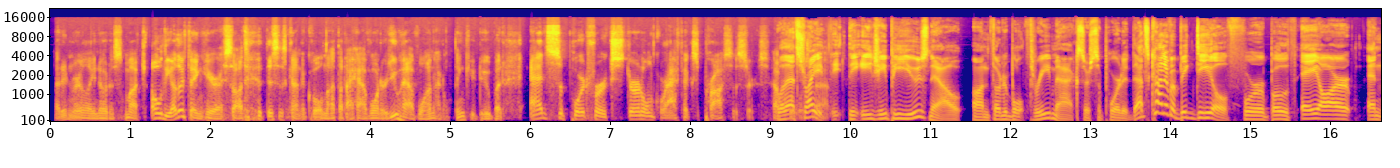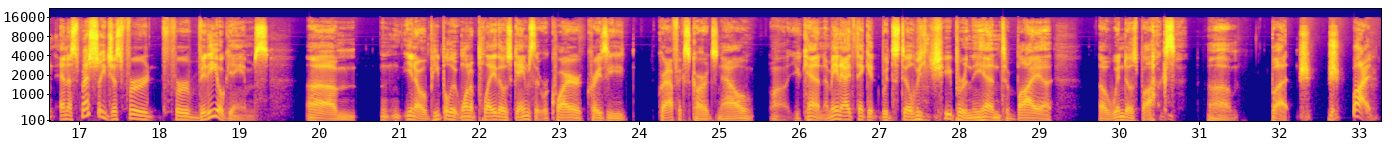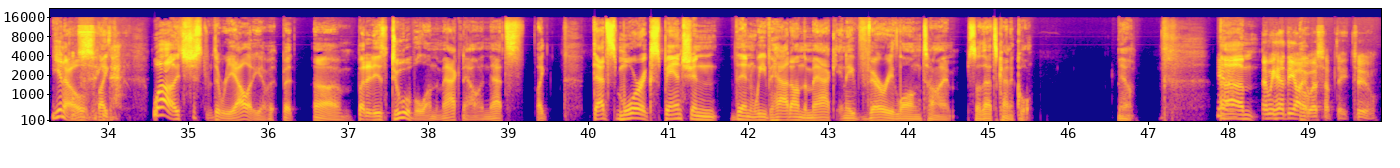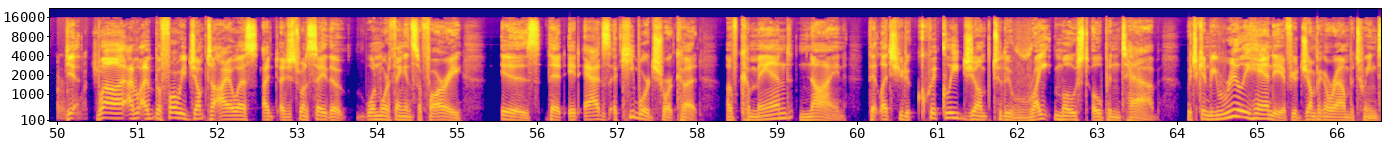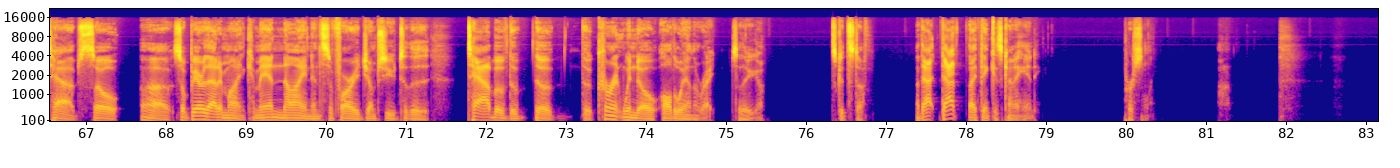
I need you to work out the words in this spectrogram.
I didn't really notice much. Oh, the other thing here I saw. This is kind of cool. Not that I have one or you have one. I don't think you do. But adds support for external graphics processors. How well, cool that's right. that? The, the eGPUs now on Thunderbolt 3 Macs are supported. That's kind of a big deal for both AR and and especially just for for video games. Um, you know, people that want to play those games that require crazy graphics cards now uh, you can. I mean, I think it would still be cheaper in the end to buy a a Windows box. Um, but but you know, like that. well, it's just the reality of it, but um, but it is doable on the Mac now, and that's like that's more expansion than we've had on the Mac in a very long time. So that's kind of cool. Yeah. Yeah. Um, and we had the iOS update too. Yeah. Well, I, I, before we jump to iOS, I, I just want to say the one more thing in Safari is that it adds a keyboard shortcut of Command Nine that lets you to quickly jump to the rightmost open tab, which can be really handy if you're jumping around between tabs. So, uh, so bear that in mind. Command Nine in Safari jumps you to the tab of the the the current window all the way on the right. So there you go. It's good stuff. That that I think is kind of handy, personally.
